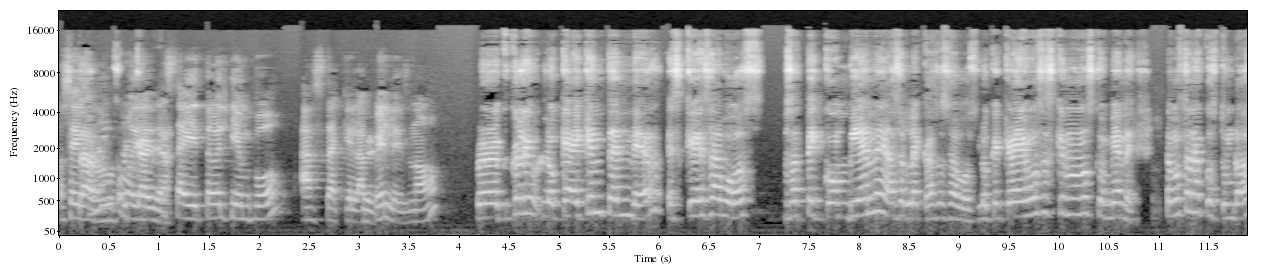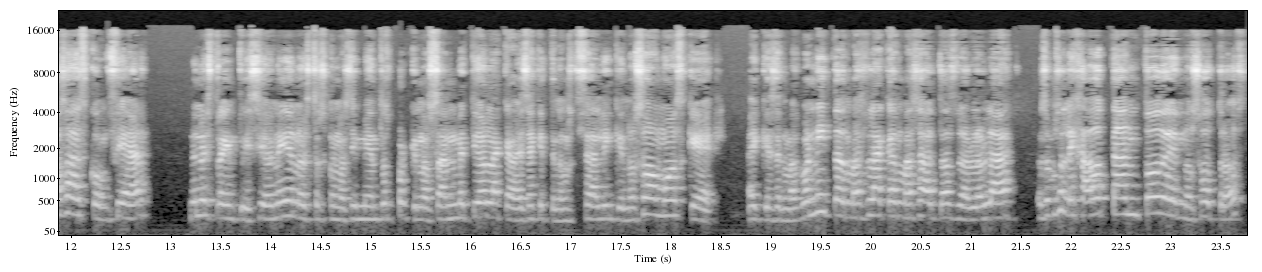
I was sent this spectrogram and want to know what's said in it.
O sea, es una incomodidad que está ahí todo el tiempo hasta que la peles, ¿no? Pero lo que hay que entender es que esa voz o sea, te conviene hacerle caso a esa voz. Lo que creemos es que no nos conviene. Estamos tan acostumbrados a desconfiar de nuestra intuición y de nuestros conocimientos porque nos han metido en la cabeza que tenemos que ser alguien que no somos, que hay que ser más bonitas, más flacas, más altas, bla, bla, bla. Nos hemos alejado tanto de nosotros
